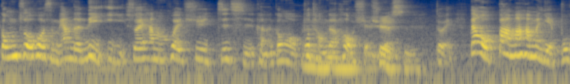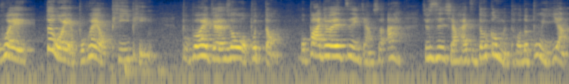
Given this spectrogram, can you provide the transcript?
工作或什么样的利益，所以他们会去支持可能跟我不同的候选人。确实，对，但我爸妈他们也不会对我也不会有批评，不不会觉得说我不懂。我爸就会自己讲说啊，就是小孩子都跟我们投的不一样，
